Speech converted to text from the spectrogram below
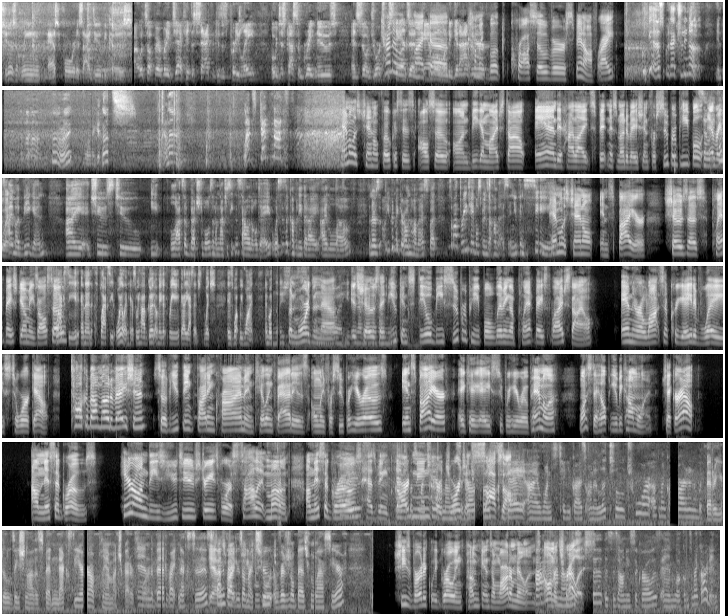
Now, she doesn't lean as forward as I do because. All right, what's up, everybody? Jack hit the sack because it's pretty late, but we just got some great news. And so George Kind of Costanza like and Pamela a wanted to get on comic here. book crossover spinoff, right? Good guess, but actually no. All right, want to get nuts? Come on. Let's get nuts! Pamela's channel focuses also on vegan lifestyle and it highlights fitness motivation for super people So everywhere. because I'm a vegan, I choose to eat lots of vegetables, and I'm not just eating salad all day. This is a company that I, I love, and there's you can make your own hummus, but there's about three tablespoons of hummus, and you can see Pamela's channel Inspire shows us plant-based yummies also, flaxseed and then flaxseed oil in here. So we have good omega-3 fatty acids, which is what we want. And what but more than that, it shows that you can still be super people living a plant-based lifestyle and there are lots of creative ways to work out. Talk about motivation. So if you think fighting crime and killing fat is only for superheroes, Inspire, aka Superhero Pamela, wants to help you become one. Check her out. Alnissa Grows. Here on these YouTube streets for a solid month, Alnissa Grows has been Hey, welcome to my gardening her I'm Melissa Georgian Groves. socks off. Today I wanted to take you guys on a little tour of my garden with better utilization of this bed next year. I'll plan much better for and the bed right next to this. Yeah, Fun fact, right. these are my two Georgia. original beds from last year. She's vertically growing pumpkins and watermelons Hi, on a I'm trellis. Alnissa. This is Alnissa Grows and welcome to my garden.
